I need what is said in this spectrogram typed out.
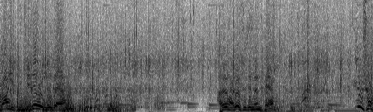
가방이 분실되고 있는데. 아유, 말이 없어졌는데. 자,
